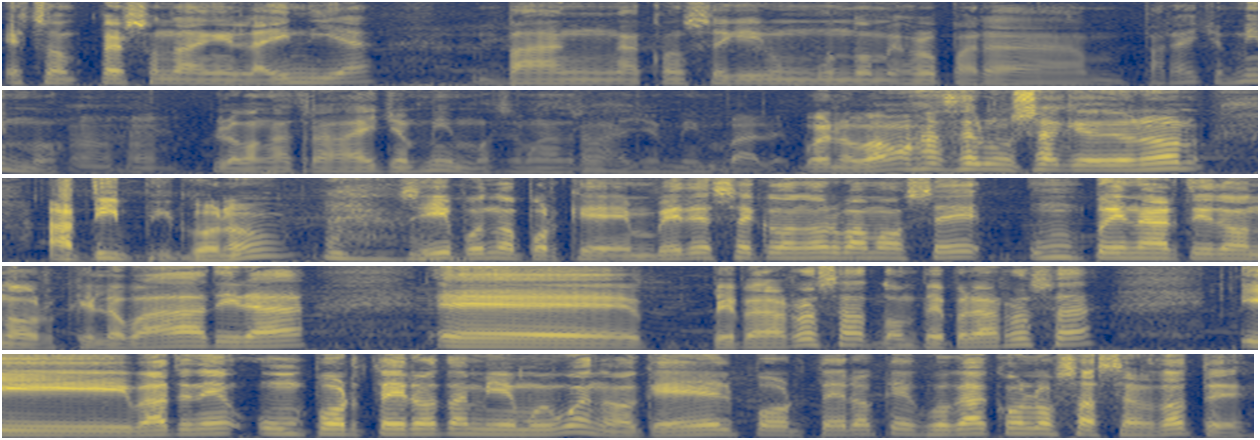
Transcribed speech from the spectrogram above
Estas personas en la India van a conseguir un mundo mejor para, para ellos mismos. Lo van a trabajar ellos mismos, se van a trabajar ellos mismos. Vale. Bueno, vamos a hacer un saque de honor atípico, ¿no? Sí, bueno, porque en vez de ese honor vamos a hacer un penalti de honor que lo va a tirar eh, Pepe la Rosa, don Pepe la Rosa, y va a tener un portero también muy bueno, que es el portero que juega con los sacerdotes.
